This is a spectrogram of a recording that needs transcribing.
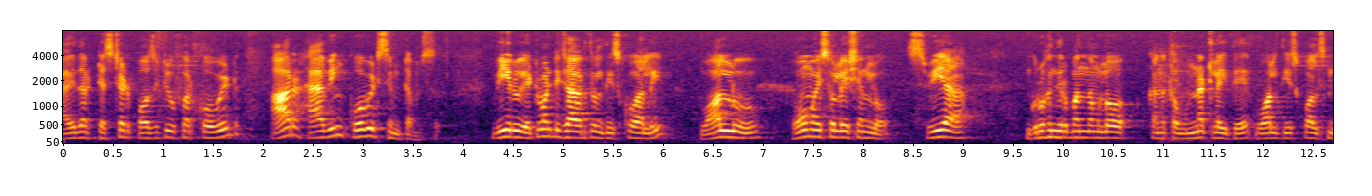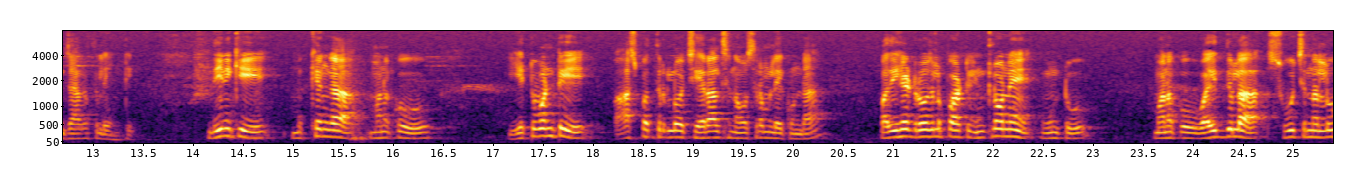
either tested positive for COVID or having COVID symptoms వీరు ఎటువంటి జాగ్రత్తలు తీసుకోవాలి? వాళ్ళు హోమ్ ఐసోలేషన్లో స్వీయ గృహ నిర్బంధంలో కనుక ఉన్నట్లయితే వాళ్ళు తీసుకోవాల్సిన జాగ్రత్తలు ఏంటి దీనికి ముఖ్యంగా మనకు ఎటువంటి ఆసుపత్రిలో చేరాల్సిన అవసరం లేకుండా పదిహేడు రోజుల పాటు ఇంట్లోనే ఉంటూ మనకు వైద్యుల సూచనలు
